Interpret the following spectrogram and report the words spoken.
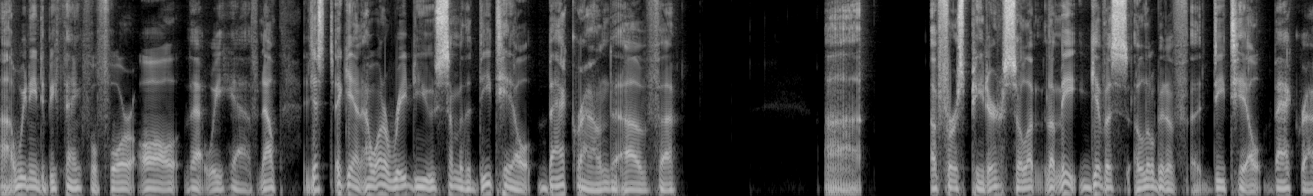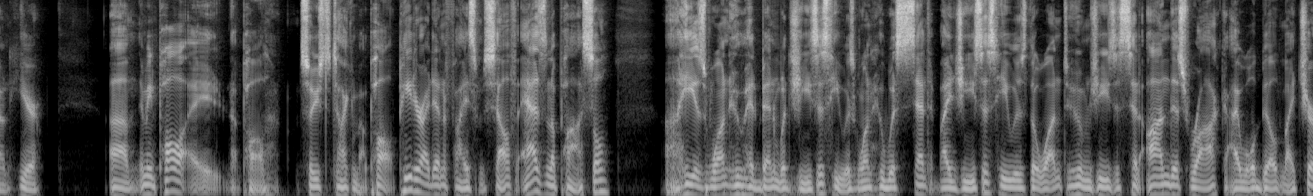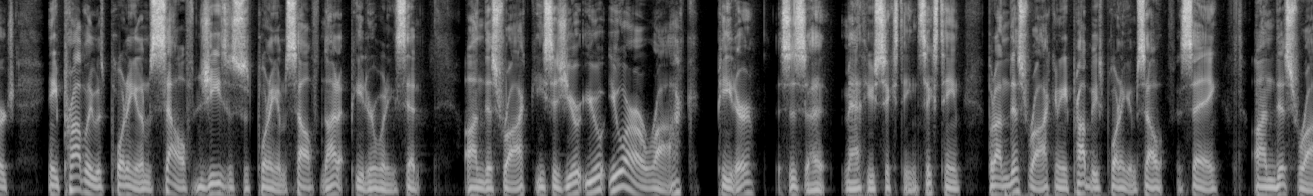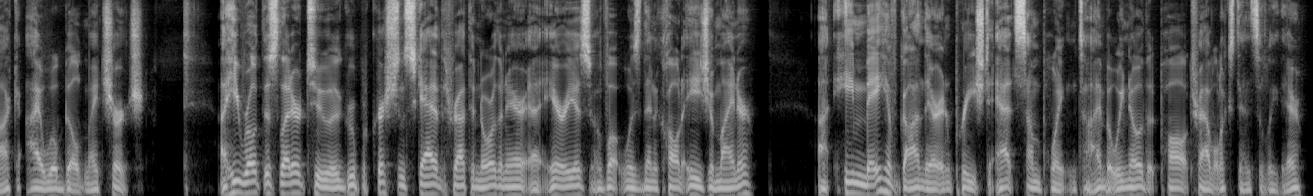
uh, we need to be thankful for all that we have. Now, just again, I want to read to you some of the detail background of uh, uh, of First Peter. So let let me give us a little bit of uh, detail background here. Um, I mean, Paul, uh, not Paul. I'm so used to talking about Paul. Peter identifies himself as an apostle uh, he is one who had been with Jesus. He was one who was sent by Jesus. He was the one to whom Jesus said, On this rock I will build my church. And he probably was pointing at himself. Jesus was pointing himself, not at Peter, when he said, On this rock. He says, You're, you, you are a rock, Peter. This is uh, Matthew 16, 16. But on this rock, and he probably is pointing himself, and saying, On this rock I will build my church. Uh, he wrote this letter to a group of Christians scattered throughout the northern uh, areas of what was then called Asia Minor. Uh, he may have gone there and preached at some point in time, but we know that Paul traveled extensively there.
